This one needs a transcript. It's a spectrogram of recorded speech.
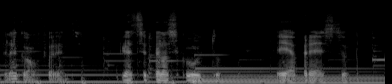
per la conference. Grazie per l'ascolto e a presto.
